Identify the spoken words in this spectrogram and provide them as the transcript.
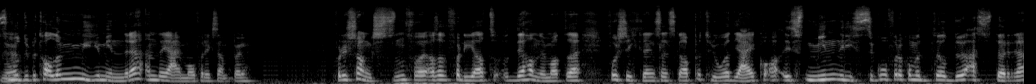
så må du betale mye mindre enn det jeg må, f.eks. Fordi sjansen for, altså fordi at Det handler om at eh, forsikringsselskapet tror at jeg, min risiko for å komme til å dø er større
